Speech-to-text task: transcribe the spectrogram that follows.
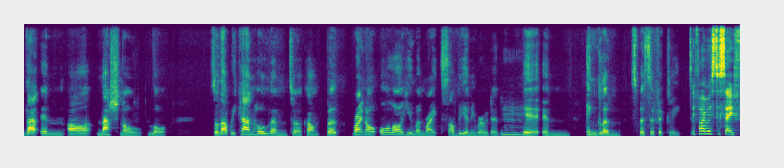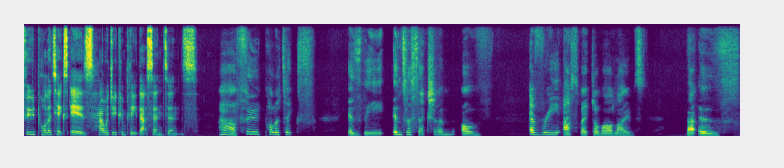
that in our national law so that we can hold them to account. But right now, all our human rights are being eroded mm. here in England specifically. If I was to say food politics is, how would you complete that sentence? Ah, food politics is the intersection of every aspect of our lives that is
